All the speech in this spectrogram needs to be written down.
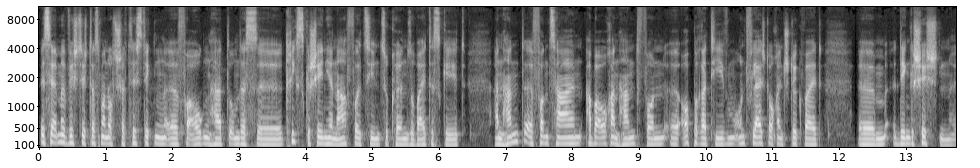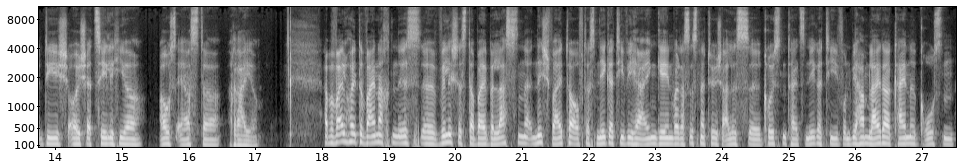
ist ja immer wichtig, dass man auch Statistiken äh, vor Augen hat, um das äh, Kriegsgeschehen hier nachvollziehen zu können, soweit es geht. Anhand äh, von Zahlen, aber auch anhand von äh, operativen und vielleicht auch ein Stück weit ähm, den Geschichten, die ich euch erzähle hier aus erster Reihe. Aber weil heute Weihnachten ist, äh, will ich es dabei belassen, nicht weiter auf das Negative hier eingehen, weil das ist natürlich alles äh, größtenteils negativ und wir haben leider keine großen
